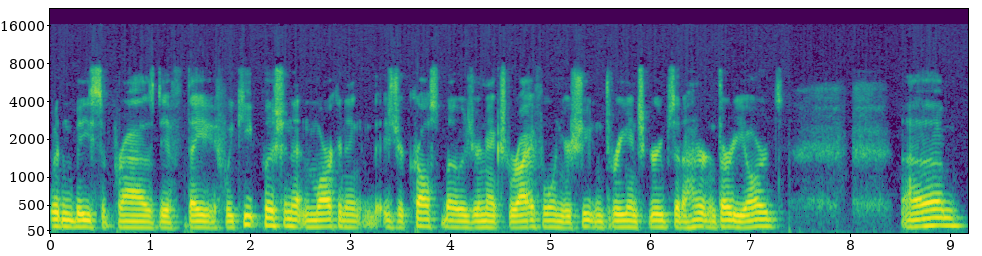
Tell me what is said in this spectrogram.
Wouldn't be surprised if they if we keep pushing it and marketing is your crossbow is your next rifle and you're shooting three inch groups at 130 yards. Um,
